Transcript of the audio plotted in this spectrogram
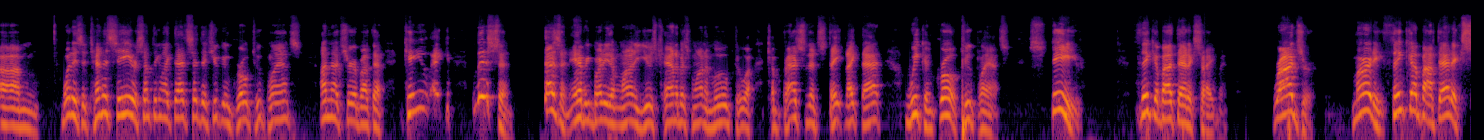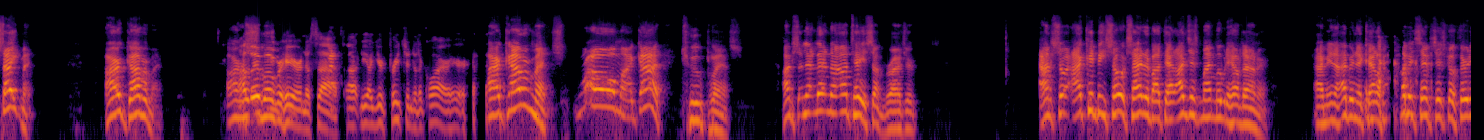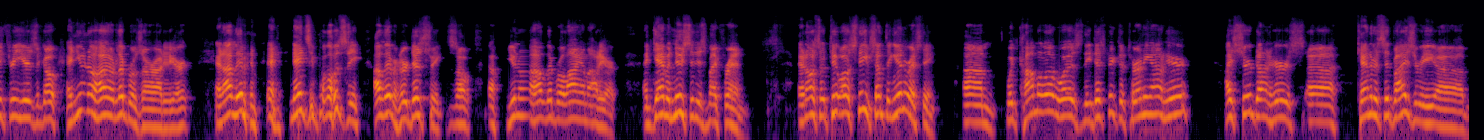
um, what is it, Tennessee or something like that said that you can grow two plants? I'm not sure about that. Can you eh, listen? Doesn't everybody that want to use cannabis want to move to a compassionate state like that? We can grow two plants. Steve, think about that excitement. Roger, Marty, think about that excitement. Our government, our I live over here in the South. Uh, you know, you're preaching to the choir here. our government. Oh my God, two plants. I'm. Let, let- I'll tell you something, Roger. I'm so. I could be so excited about that. I just might move to hell down there. I mean, I've been in California. I've been in San Francisco 33 years ago, and you know how liberals are out here. And I live in and Nancy Pelosi. I live in her district, so uh, you know how liberal I am out here. And Gavin Newsom is my friend. And also, too. Oh, Steve, something interesting um, when Kamala was the district attorney out here, I served on her uh, cannabis advisory uh,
